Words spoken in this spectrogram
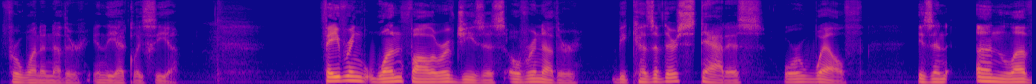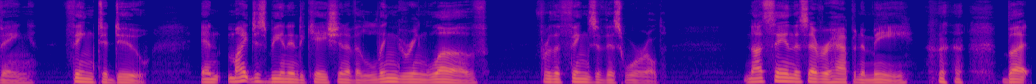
for one another in the ecclesia. Favoring one follower of Jesus over another because of their status or wealth is an unloving thing to do and might just be an indication of a lingering love for the things of this world. Not saying this ever happened to me, but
